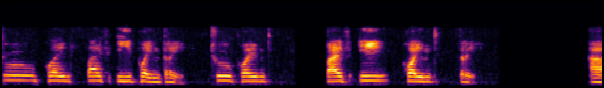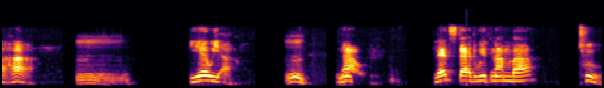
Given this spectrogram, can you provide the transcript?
2.5e point three. 2.5e point three. Aha, Mm. here we are. Mm. Now, let's start with number two.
